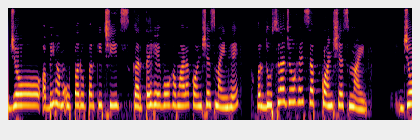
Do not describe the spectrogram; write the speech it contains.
जो अभी हम ऊपर ऊपर की चीज़ करते हैं, वो हमारा कॉन्शियस माइंड है। और दूसरा जो है सब कॉन्शियस माइंड जो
